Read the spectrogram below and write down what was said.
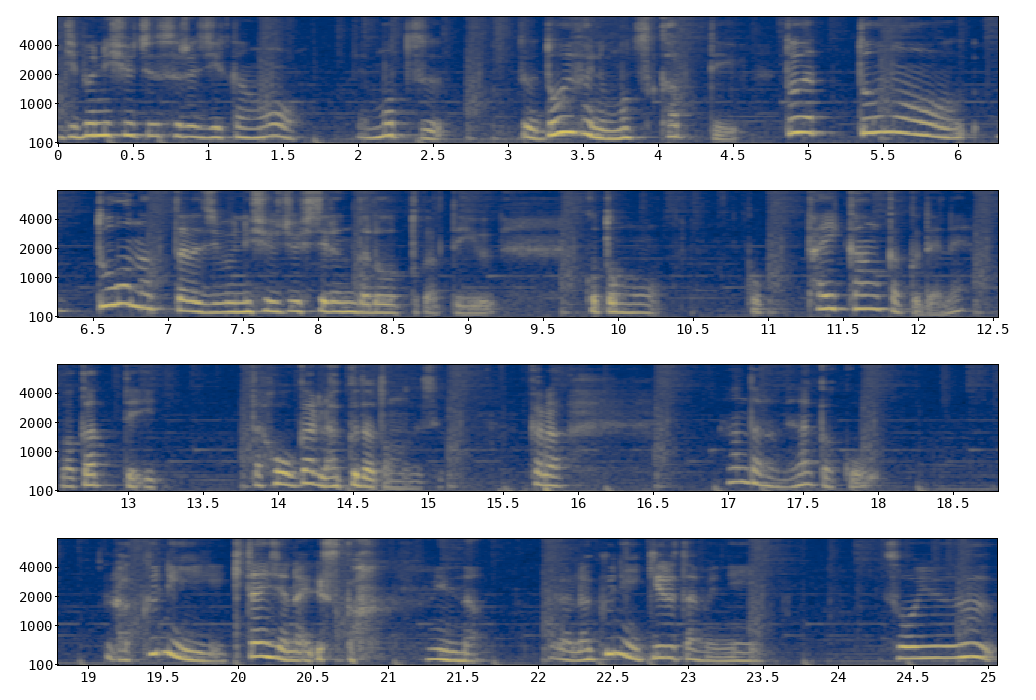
自分に集中する時間を持つ。どういうふうに持つかっていう。どうやどのどうなったら自分に集中してるんだろうとかっていうこともこう体感覚でね分かっていってた方が楽だと思うんですよ。だからなんだろうね。なんかこう楽に生きたいじゃないですか。みんな。だから楽に生きるためにそういう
